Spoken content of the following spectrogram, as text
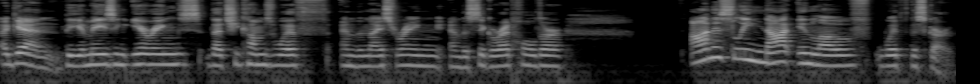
again the amazing earrings that she comes with, and the nice ring and the cigarette holder. Honestly, not in love with the skirt.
